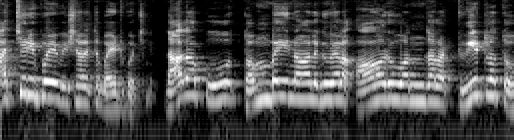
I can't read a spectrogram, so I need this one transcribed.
ఆశ్చర్యపోయే విషయాలు అయితే బయటకు వచ్చినాయి. దాదాపు తొంభై నాలుగు వేల ఆరు వందల ట్వీట్లతో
